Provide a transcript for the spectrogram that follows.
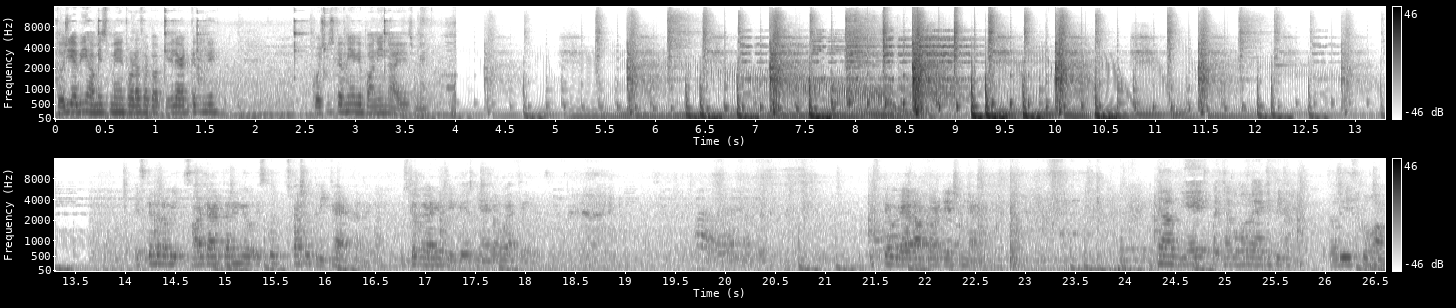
तो जी, अभी हम इसमें थोड़ा सा कॉकटेल ऐड करेंगे। कोशिश करनी है कि पानी ना आए इसमें। इसके अंदर अभी साल्ट ऐड करेंगे और इसको स्पेशल तरीका ऐड करने का। उसके बगैर ये टेस्ट नहीं आएगा वो ऐसे इसके बगैर आपका टेस्ट नहीं आएगा। अब ये बच्चा घूम रहा है किसी का तो अभी इसको हम,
